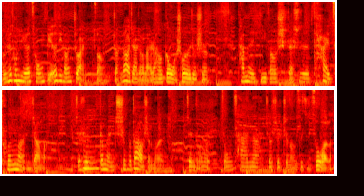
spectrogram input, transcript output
有些同学从别的地方转转转到加州来，然后跟我说的就是，他们那地方实在是太村了，你知道吗？就是根本吃不到什么正宗的中餐呢，就是只能自己做了。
